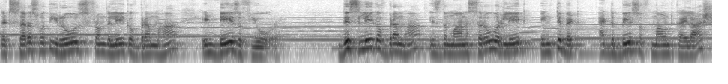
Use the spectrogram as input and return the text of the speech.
that Saraswati rose from the lake of Brahma in days of yore. This lake of Brahma is the Manasarovar lake in Tibet at the base of Mount Kailash,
